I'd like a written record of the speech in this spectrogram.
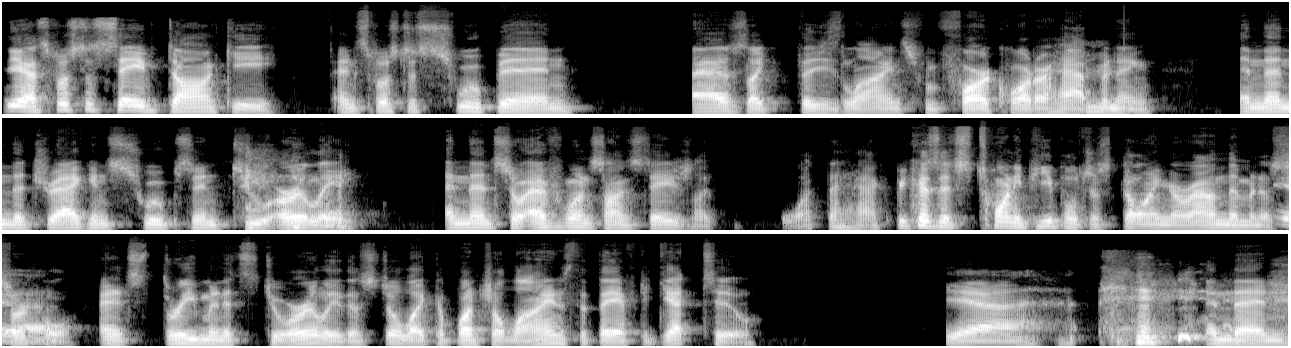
Yeah, it's supposed to save Donkey and it's supposed to swoop in as like these lines from Farquaad are mm-hmm. happening. And then the dragon swoops in too early. And then so everyone's on stage like, what the heck? Because it's 20 people just going around them in a Yeah. circle and it's three minutes too early. There's still like a bunch of lines that they have to get to. Yeah. And then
